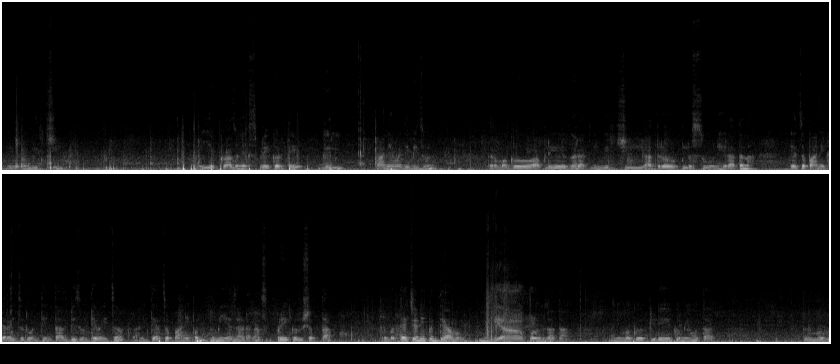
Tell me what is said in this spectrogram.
हे बघा मिरची. एक अजून एक स्प्रे करते. घरी पाण्यामध्ये भिजून. तर मग आपले घरातली मिरची अद्रक लसूण हे राहतं ना याचं पाणी करायचं दोन तीन तास भिजून ठेवायचं आणि त्याचं पाणी पण तुम्ही या झाडाला स्प्रे करू शकता. तर मग त्याच्याने पण त्या मग मुंग्या पळून जातात आणि मग किडे कमी होतात. तर मग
